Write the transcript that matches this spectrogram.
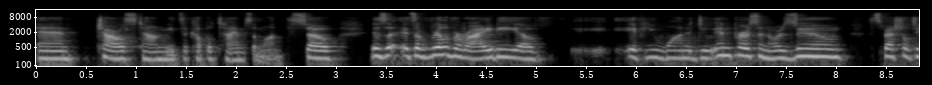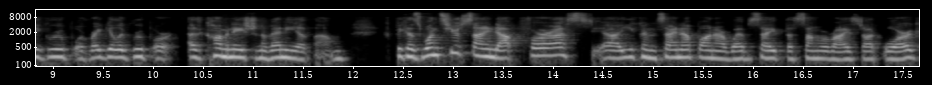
and Charlestown meets a couple times a month. So it's a, it's a real variety of if you want to do in person or Zoom, specialty group or regular group, or a combination of any of them. Because once you're signed up for us, uh, you can sign up on our website, thesunwillrise.org.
